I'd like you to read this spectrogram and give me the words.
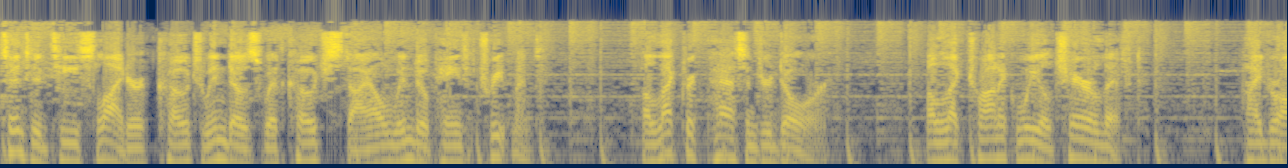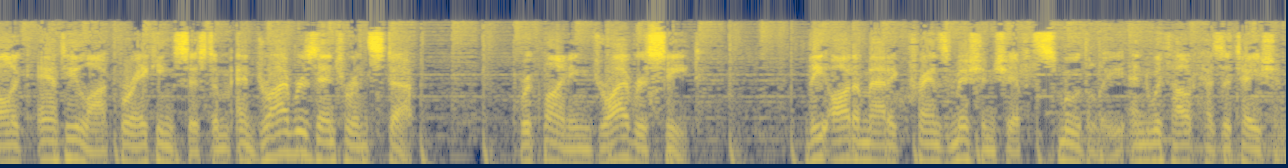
tinted T-slider coach windows with coach-style window paint treatment, electric passenger door, electronic wheelchair lift, hydraulic anti-lock braking system and driver's entrance step, reclining driver's seat. The automatic transmission shifts smoothly and without hesitation.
